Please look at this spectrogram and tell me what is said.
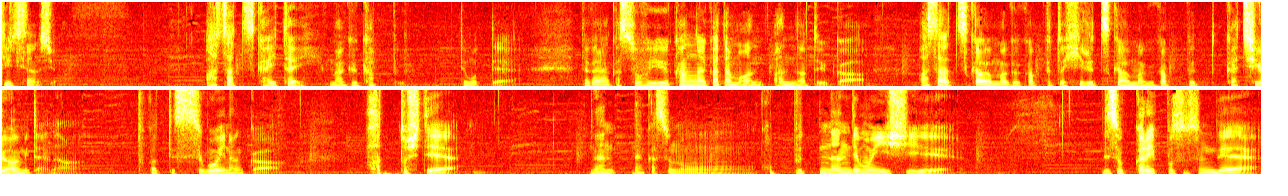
言ってたんですよ朝使いたいマグカップ？って思って。だからなんかそういう考え方もあんなというか朝使うマグカップと昼使うマグカップが違うみたいなとかってすごいなんかハッとしてなんなんかそのコップって何でもいいしでそっから一歩進んで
